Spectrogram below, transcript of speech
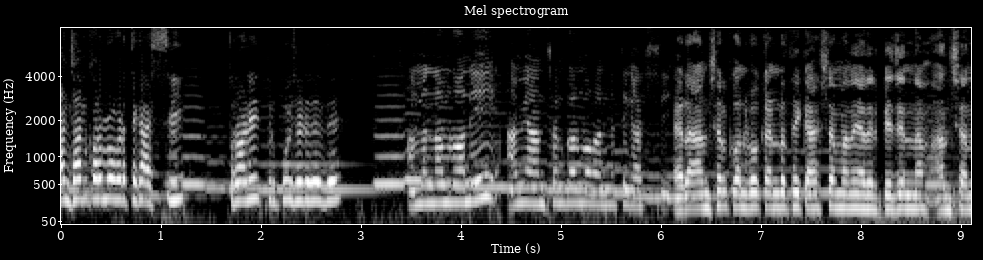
আনসান কর্মকর্তা থেকে আসছি। তোর তোর পয়সাটা দে। আমার নাম রনি আমি আনসান কর্মকাণ্ড থেকে আসছি। এরা আনসার কর্মকাণ্ড থেকে আসা মানে এদের পেজের নাম আনসান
